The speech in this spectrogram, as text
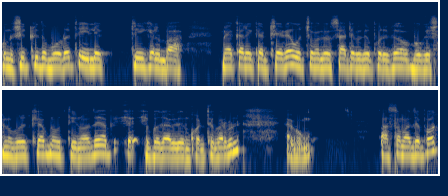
কোনো স্বীকৃত বোর্ডেতে ইলেকট্রিক্যাল বা মেকানিক্যাল ট্রেডে উচ্চ মাধ্যমিক সার্টিফিকেট পরীক্ষা ভোকেশনাল পরীক্ষা আপনি উত্তীর্ণ হতে এই পদে আবেদন করতে পারবেন এবং পাঁচ নম্বর যে পদ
